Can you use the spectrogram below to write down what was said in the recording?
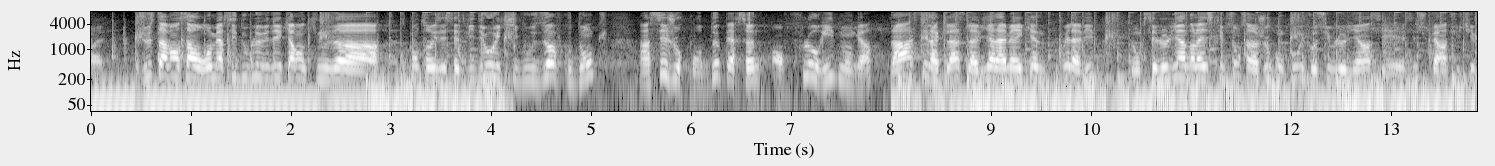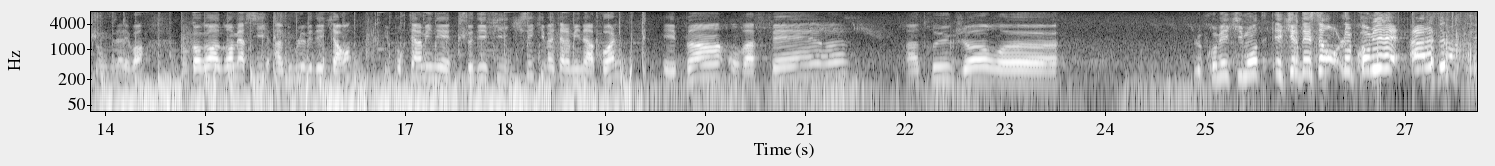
Ouais. Juste avant ça, on remercie WD40 qui nous a sponsorisé cette vidéo et qui vous offre donc un séjour pour deux personnes en Floride, mon gars. Là, c'est la classe, la vie à l'américaine, vous pouvez la vivre. Donc, c'est le lien dans la description, c'est un jeu concours, il faut suivre le lien, c'est c'est super intuitif, donc vous allez voir. Donc, encore un grand merci à WD40. Et pour terminer ce défi, qui c'est qui va terminer à poil? Eh ben, on va faire un truc genre. euh, le premier qui monte et qui redescend, le premier Allez, c'est parti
